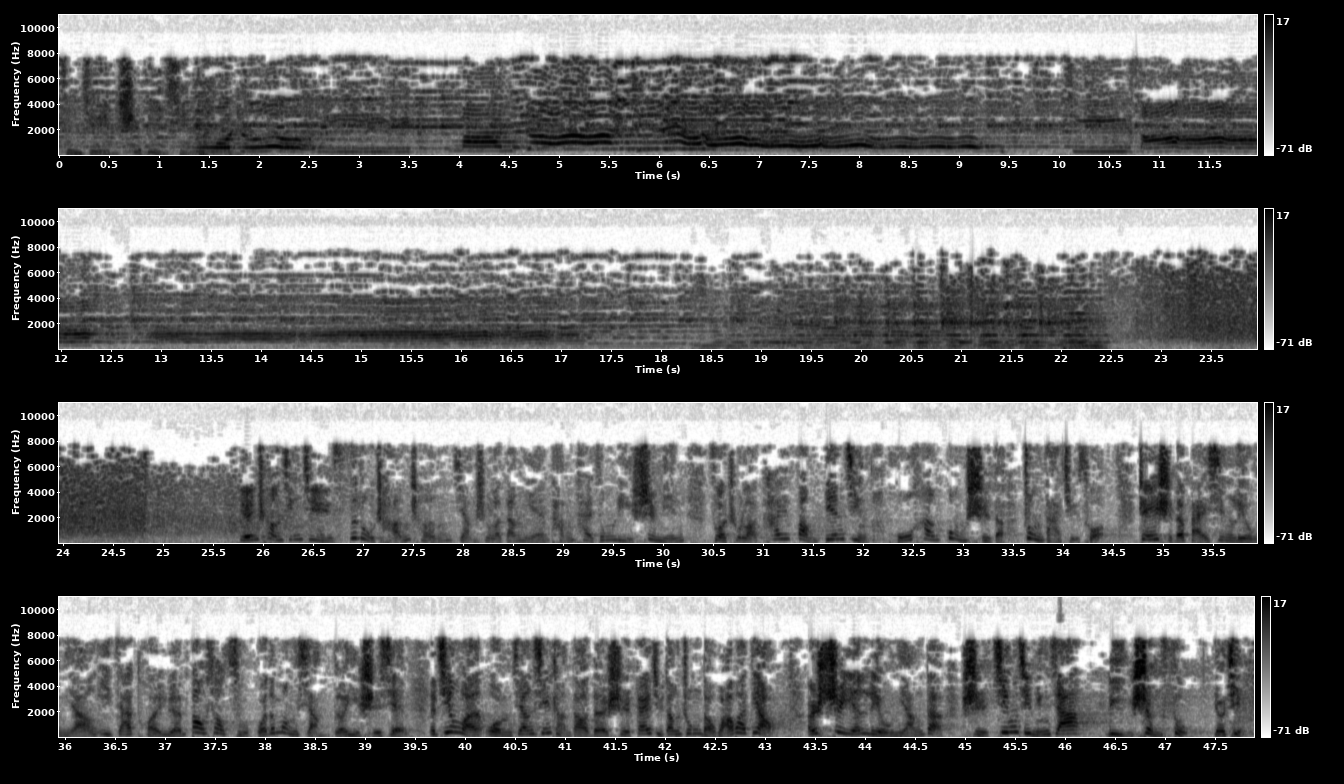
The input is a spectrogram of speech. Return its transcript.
京剧《赤壁》选段。创京剧《丝路长城》讲述了当年唐太宗李世民做出了开放边境、胡汉共事的重大举措，这也使得百姓柳娘一家团圆、报效祖国的梦想得以实现。那今晚我们将欣赏到的是该剧当中的娃娃调，而饰演柳娘的是京剧名家李胜素，有请。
